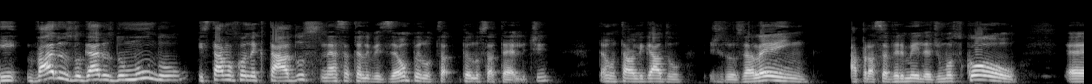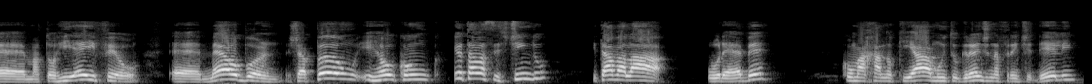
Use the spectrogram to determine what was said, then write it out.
e vários lugares do mundo estavam conectados nessa televisão pelo, pelo satélite. Então estava ligado Jerusalém, a Praça Vermelha de Moscou, é, uma Torre Eiffel, é, Melbourne, Japão e Hong Kong. Eu estava assistindo e estava lá o Rebbe com uma Hanukkah muito grande na frente dele,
